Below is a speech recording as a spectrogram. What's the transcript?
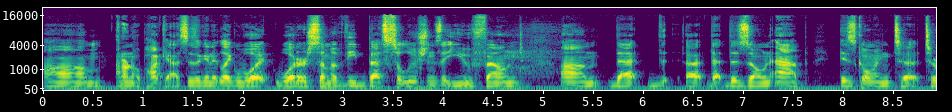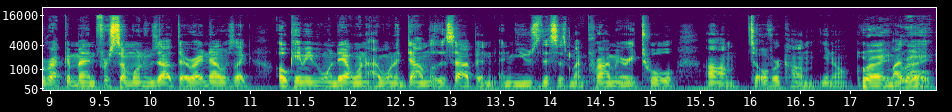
um, i don't know a podcast? Is it going to like what what are some of the best solutions that you found um, that th- uh, that the zone app is going to to recommend for someone who's out there right now who's like okay maybe one day i want to i want to download this app and, and use this as my primary tool um, to overcome you know right, my right. little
